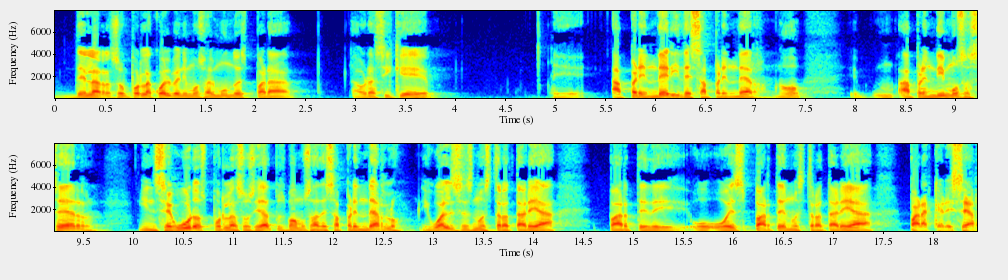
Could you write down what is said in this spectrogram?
de la razón por la cual venimos al mundo es para ahora sí que eh, aprender y desaprender, ¿no? Eh, aprendimos a ser inseguros por la sociedad, pues vamos a desaprenderlo. Igual esa es nuestra tarea parte de, o es parte de nuestra tarea para crecer.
